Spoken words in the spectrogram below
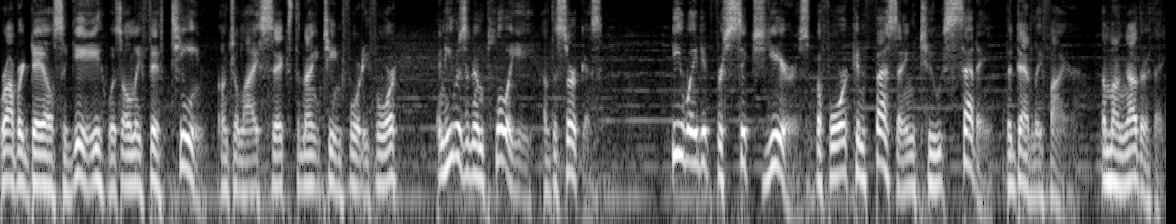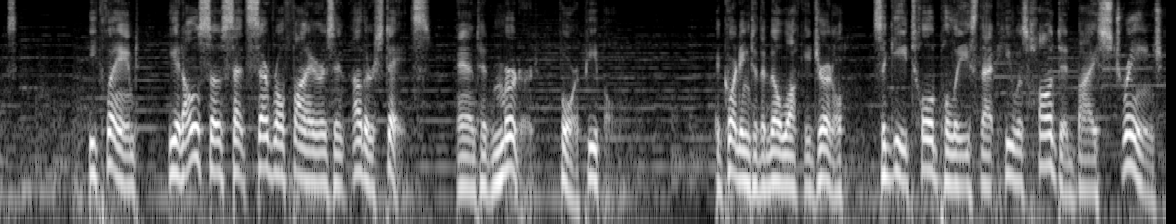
Robert Dale Segee was only 15 on July 6, 1944, and he was an employee of the circus. He waited for six years before confessing to setting the deadly fire, among other things. He claimed he had also set several fires in other states and had murdered four people. According to the Milwaukee Journal, Segee told police that he was haunted by strange,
